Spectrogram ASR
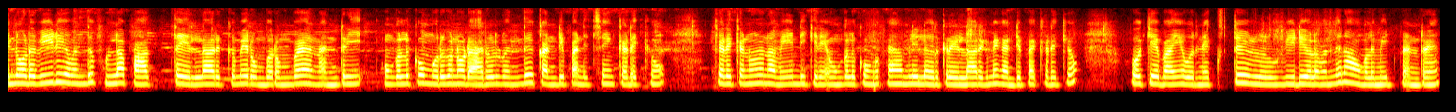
என்னோடய வீடியோ வந்து ஃபுல்லாக பார்த்த எல்லாருக்குமே ரொம்ப ரொம்ப நன்றி. உங்களுக்கும் முருகனோட அருள் வந்து கண்டிப்பாக நிச்சயம் கிடைக்கும். கிடைக்கணும்னு நான் வேண்டிக்கிறேன். உங்களுக்கும் உங்கள் ஃபேமிலியில் இருக்கிற எல்லாருக்குமே கண்டிப்பாக கிடைக்கும். ஓகே பாய் ஒரு நெக்ஸ்ட்டு வீடியோவில் வந்து நான் உங்களை மீட் பண்ணுறேன்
